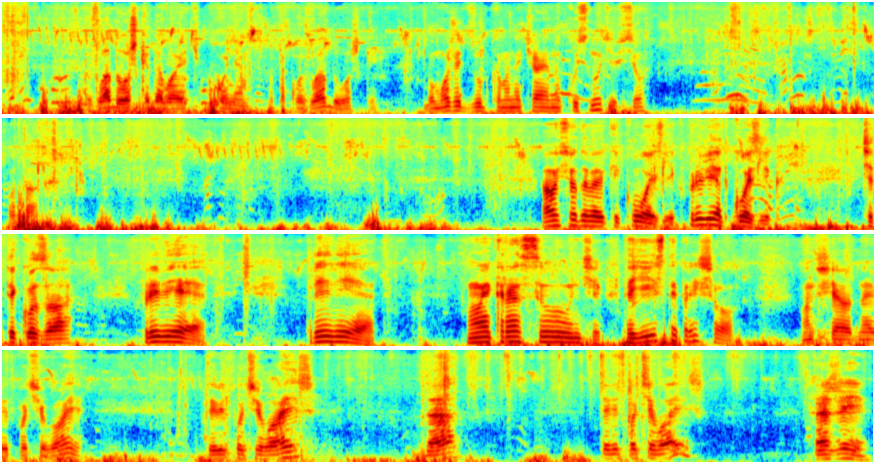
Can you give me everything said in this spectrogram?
З ладошки давають коням. Отако з ладошки. Бо можуть зубками нечаянно куснуть і все. Отак. А ось сюди який козлик. Привіт, козлик. Чи ти коза? Привіт. Привіт. Мой красунчик. Ти їсти прийшов? Он ще одне відпочиває. Ти відпочиваєш? Да? Ти відпочиваєш? Кажи.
